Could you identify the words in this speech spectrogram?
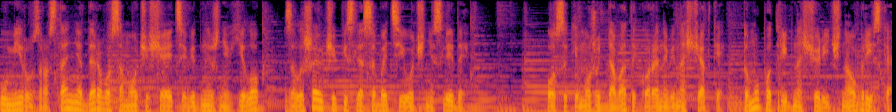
У міру зростання дерево самоочищається від нижніх гілок, залишаючи після себе ці очні сліди. Осики можуть давати кореневі нащадки, тому потрібна щорічна обрізка.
